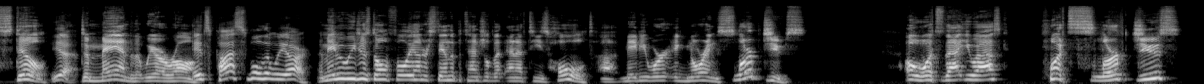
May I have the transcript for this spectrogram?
still Yeah. demand that we are wrong. It's possible that we are. and maybe we just don't fully understand the potential that NFTs hold. Uh, maybe we're ignoring slurp juice. Oh, what's that, you ask? What's slurp juice?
